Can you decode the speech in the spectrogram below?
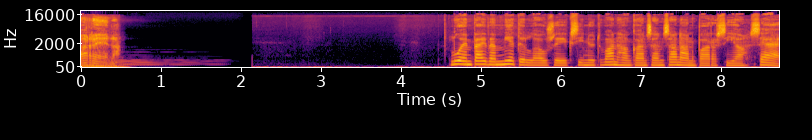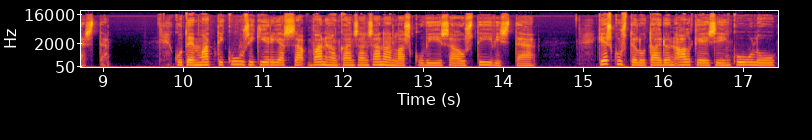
Areena. Luen päivän mietelauseeksi nyt vanhan kansan sananparsia säästä. Kuten Matti Kuusi kirjassa vanhan kansan sananlaskuviisaus tiivistää, keskustelutaidon alkeisiin kuuluu,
